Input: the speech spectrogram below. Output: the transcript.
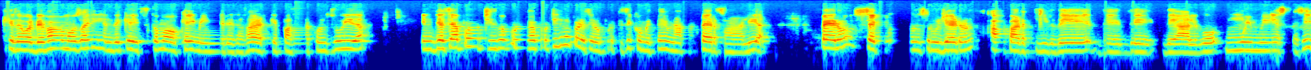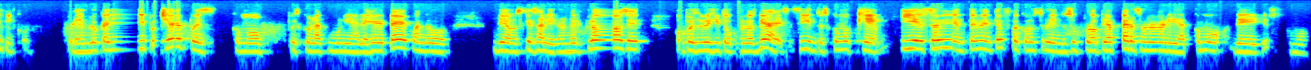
que se vuelve famosa y gente que dice como, ok, me interesa saber qué pasa con su vida, ya sea por chisme por, por chisme, pero sino porque se convierte en una personalidad. Pero se construyeron a partir de, de, de, algo muy, muy específico. Por ejemplo, Calle Poche, pues como pues con la comunidad LGBT, cuando digamos que salieron del closet, o pues lo visitó con los viajes, ¿sí? Entonces como que, y eso evidentemente fue construyendo su propia personalidad como de ellos, como,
